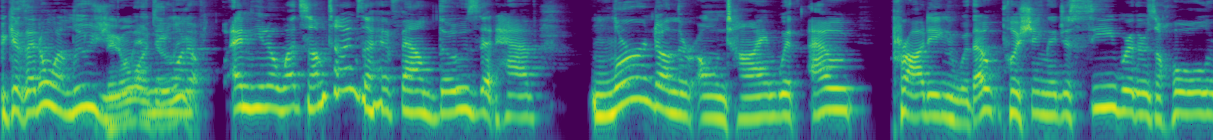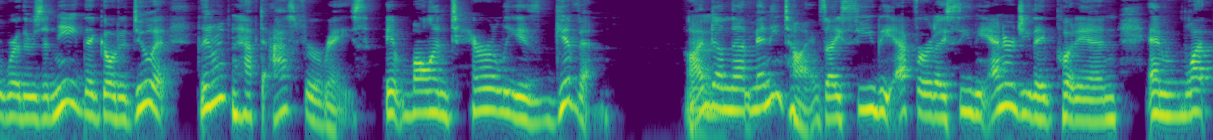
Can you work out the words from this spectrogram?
because they don't want to lose you. They don't want and you to wanna- leave. And you know what? Sometimes I have found those that have learned on their own time without prodding, and without pushing. They just see where there's a hole or where there's a need. They go to do it. They don't even have to ask for a raise. It voluntarily is given. I've Mhm. done that many times. I see the effort, I see the energy they put in, and what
